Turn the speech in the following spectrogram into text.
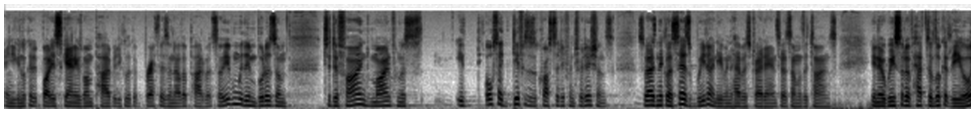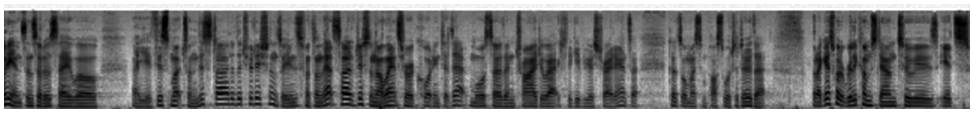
and you can look at body scanning as one part but you can look at breath as another part of it. So even within Buddhism, to define mindfulness, it also differs across the different traditions. So as Nicholas says, we don't even have a straight answer some of the times. You know, we sort of have to look at the audience and sort of say, well, are you this much on this side of the traditions, or you this much on that side of the tradition? And I'll answer according to that more so than try to actually give you a straight answer, because it's almost impossible to do that. But I guess what it really comes down to is it's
